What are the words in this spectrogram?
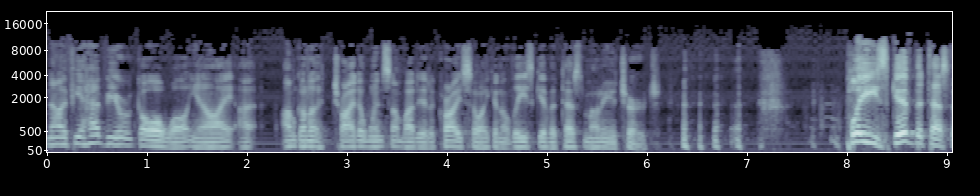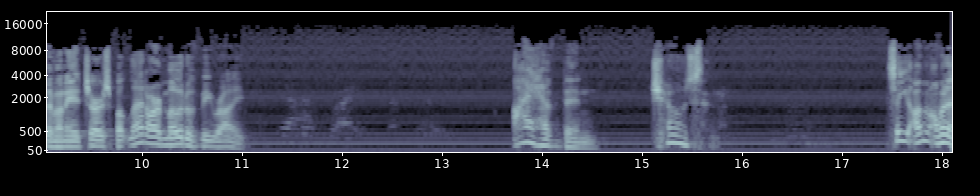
Now, if you have your goal, well, you know, I, I, I'm going to try to win somebody to Christ so I can at least give a testimony at church. Please give the testimony at church, but let our motive be right. I have been chosen. See, I'm, I'm going to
